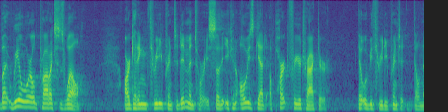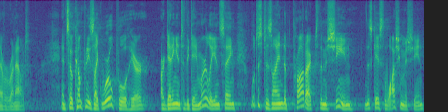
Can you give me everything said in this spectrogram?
but real world products as well are getting 3D printed inventories so that you can always get a part for your tractor that will be 3D printed. They'll never run out. And so companies like Whirlpool here are getting into the game early and saying, we'll just design the product, the machine, in this case the washing machine,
